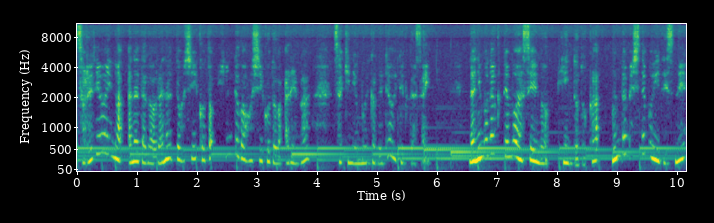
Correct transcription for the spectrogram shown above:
それでは今あなたが占ってほしいことヒントが欲しいことがあれば先に思い浮かべておいてください。何もなくても明日へのヒントとか運試しでもいいですね。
